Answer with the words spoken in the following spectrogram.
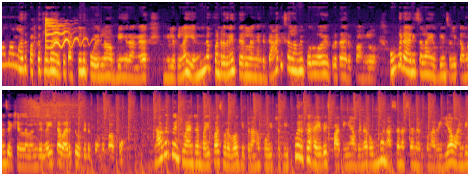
ஆமாம் அது பக்கத்தில் தான் இருக்குது டக்குன்னு போயிடலாம் அப்படிங்கிறாங்க. எங்களுக்கெல்லாம் என்ன பண்ணுறதுனே தெரிலங்க இந்த டேடிஸ் எல்லாமே பொதுவாகவே இப்படி தான் இருப்பாங்களோ? உங்கள் டேடிஸ் எல்லாம் எப்படின்னு சொல்லி கமெண்ட் செக்ஷனில் வந்து லைட்டா வறுத்து விட்டுட்டு போங்க பார்ப்போம் நாகர்கோவில் ட்ரிவாண்ட்ரம் பைபாஸோட ஒர்க் இப்போ தாங்க போயிட்டுருக்கு. இப்போ இருக்கிற ஹைவேஸ் பார்த்தீங்க அப்படின்னா ரொம்ப நச நசன்னு இருக்கும். நிறையா வண்டி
